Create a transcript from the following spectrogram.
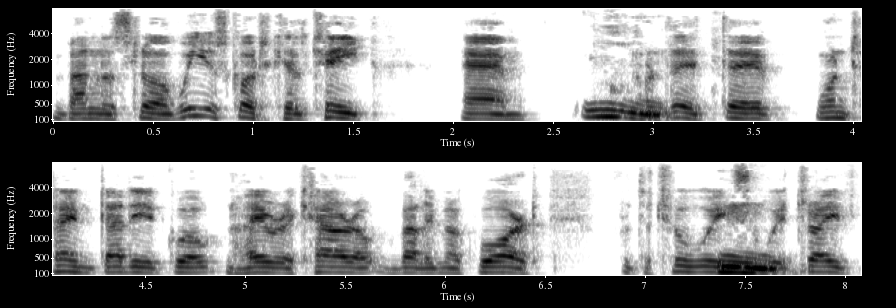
in Ballinasloe, we used to go to Kilkee. Um, mm. the, the one time Daddy would go out and hire a car out in Ballymacward for the two weeks, mm. and we'd drive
